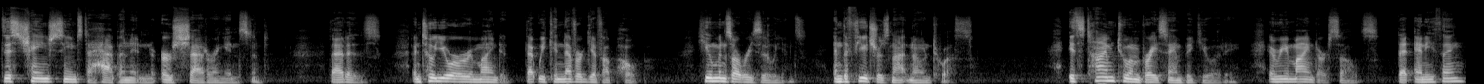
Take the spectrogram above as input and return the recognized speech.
this change seems to happen in an earth shattering instant. That is, until you are reminded that we can never give up hope. Humans are resilient, and the future is not known to us. It's time to embrace ambiguity and remind ourselves that anything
